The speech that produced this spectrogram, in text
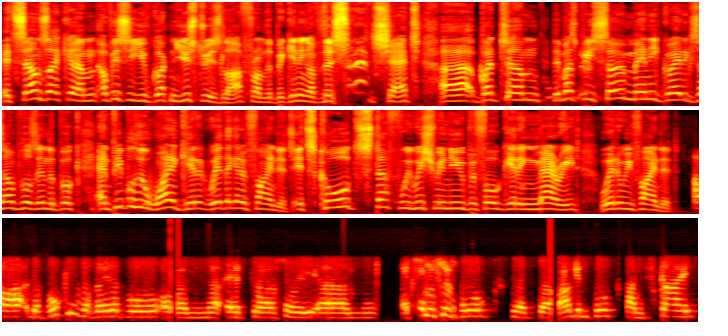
it sounds like um, obviously you've gotten used to his laugh from the beginning of this chat, uh, but um, there must be so many great examples in the book, and people who want to get it, where they're they going to find it? It's called Stuff We Wish We Knew Before Getting Married. Where do we find it? Uh, the book is available on uh, at uh, sorry um, exclusive books at uh, Bargain Book on Skype.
